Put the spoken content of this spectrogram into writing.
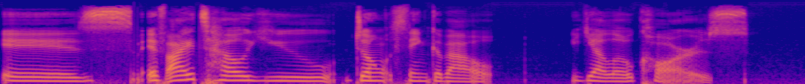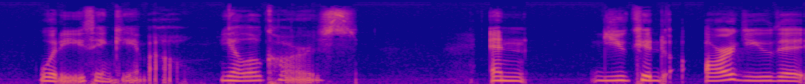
is if I tell you, don't think about yellow cars, what are you thinking about? Yellow cars. And you could argue that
